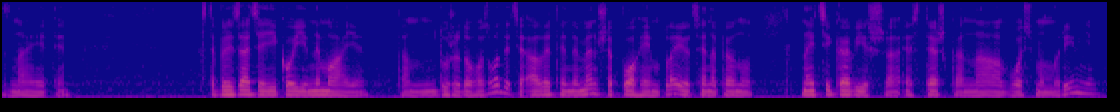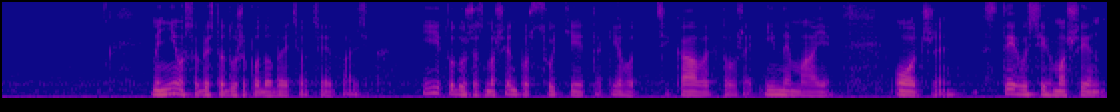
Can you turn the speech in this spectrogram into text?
знаєте, стабілізація якої немає. Там дуже довго зводиться, але тим не менше по геймплею це, напевно, найцікавіша СТ-шка на восьмому рівні. Мені особисто дуже подобається оцей от Вазік. І тут уже з машин, по суті, таких от цікавих то вже і немає. Отже, з тих усіх машин,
